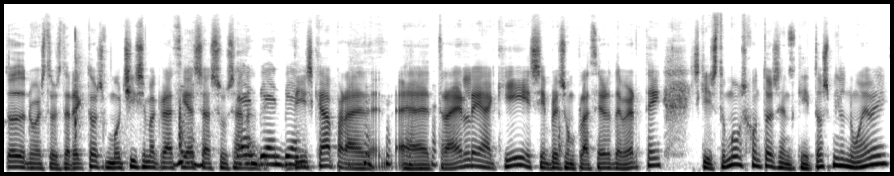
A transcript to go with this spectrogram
todos nuestros directos. Muchísimas gracias a Susana Disca para eh, traerle aquí. Siempre es un placer de verte. Es que estuvimos juntos en 2009.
